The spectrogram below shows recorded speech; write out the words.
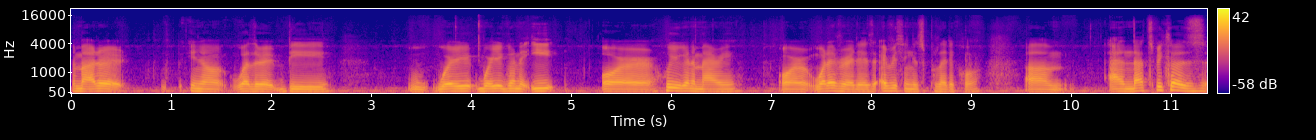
no matter, you know, whether it be where, where you're going to eat or who you're going to marry or whatever it is, everything is political. Um, and that's because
